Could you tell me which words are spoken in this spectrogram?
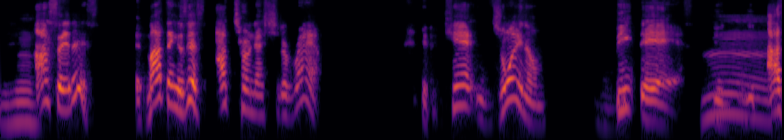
Mm-hmm. I say this. If my thing is this, I turn that shit around. If you can't join them, beat their ass. Mm. I,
